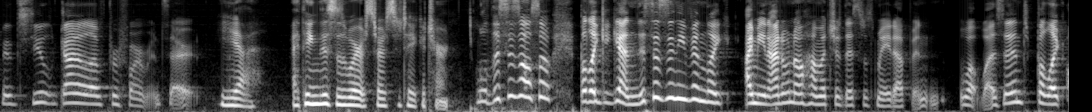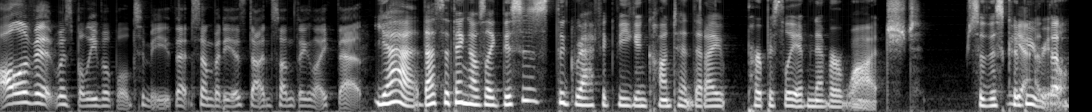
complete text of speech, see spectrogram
Which you gotta love performance art. Yeah. I think this is where it starts to take a turn. Well, this is also, but like again, this isn't even like. I mean, I don't know how much of this was made up and what wasn't, but like all of it was believable to me that somebody has done something like that. Yeah, that's the thing. I was like, this is the graphic vegan content that I purposely have never watched. So this could be real. that-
